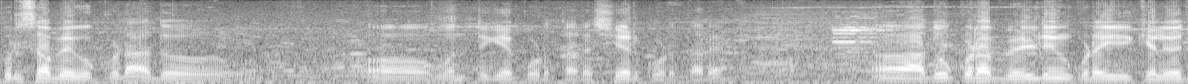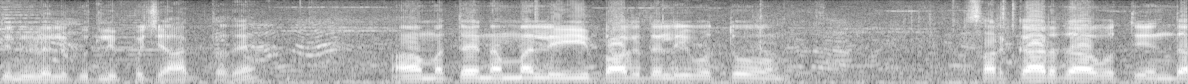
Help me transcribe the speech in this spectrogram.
ಪುರಸಭೆಗೂ ಕೂಡ ಅದು ಒಂತಿಗೆ ಕೊಡ್ತಾರೆ ಶೇರ್ ಕೊಡ್ತಾರೆ. ಅದು ಕೂಡ ಬಿಲ್ಡಿಂಗ್ ಕೂಡ ಈ ಕೆಲವೇ ದಿನಗಳಲ್ಲಿ ಗುದ್ಲಿ ಪೂಜೆ ಆಗ್ತದೆ. ಮತ್ತು ನಮ್ಮಲ್ಲಿ ಈ ಭಾಗದಲ್ಲಿ ಇವತ್ತು ಸರ್ಕಾರದ ವತಿಯಿಂದ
